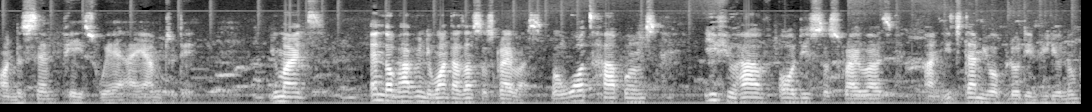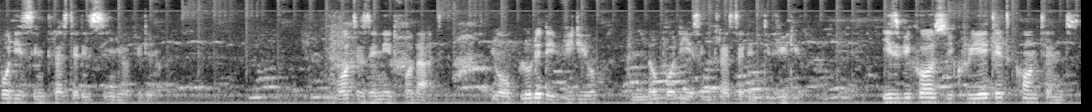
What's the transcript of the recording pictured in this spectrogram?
on the same pace where i am today. You might end up having the 1000 subscribers but what happens if you have all these subscribers and each time you upload a video nobody is interested in seeing your video? What is the need for that you uploaded a video and nobody is interested in the video it's because you created content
